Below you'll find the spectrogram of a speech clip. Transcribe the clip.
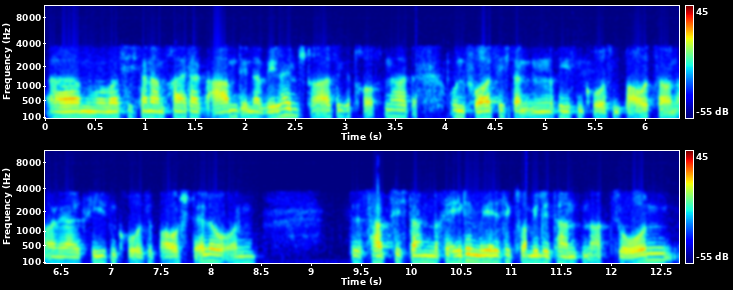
ähm, wo man sich dann am Freitagabend in der Wilhelmstraße getroffen hat und vor sich dann einen riesengroßen Bauzaun, eine riesengroße Baustelle und das hat sich dann regelmäßig zu militanten Aktionen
